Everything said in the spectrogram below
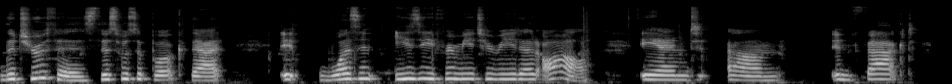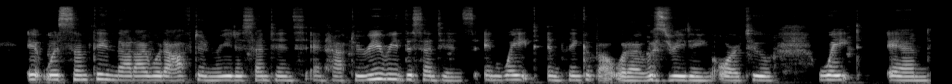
the truth is, this was a book that it wasn't easy for me to read at all. And um, in fact, it was something that I would often read a sentence and have to reread the sentence and wait and think about what I was reading, or to wait and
